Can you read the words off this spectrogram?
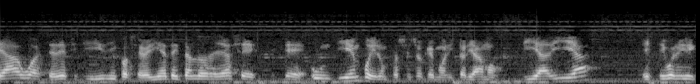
agua, este déficit hídrico se venía detectando desde hace eh, un tiempo y era un proceso que monitoreamos día a día. Este, bueno, y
